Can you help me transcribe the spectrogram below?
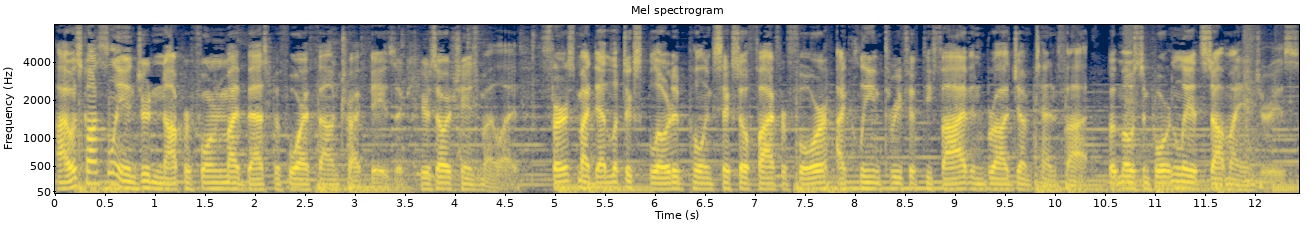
I was constantly injured and not performing my best before I found triphasic. Here's how it changed my life. First, my deadlift exploded, pulling 605 for 4. I cleaned 355 and broad jump 10.5. But most importantly, it stopped my injuries.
